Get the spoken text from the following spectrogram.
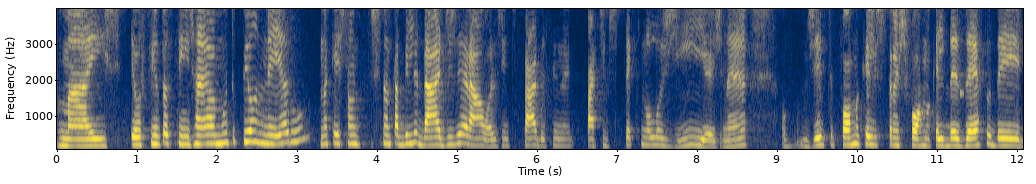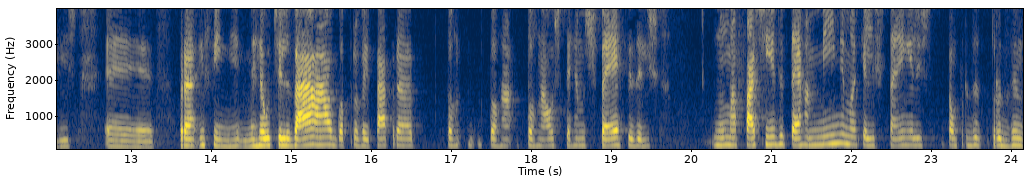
mas eu sinto assim, já é muito pioneiro na questão de sustentabilidade geral. A gente sabe, assim, né, parte de tecnologias, né? O jeito, forma que eles transformam aquele deserto deles, é, para, enfim, reutilizar a água, aproveitar para tor tornar, tornar os terrenos férteis. Eles, numa faixinha de terra mínima que eles têm, eles estão produzindo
